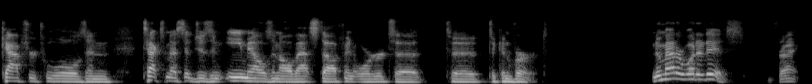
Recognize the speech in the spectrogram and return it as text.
capture tools and text messages and emails and all that stuff in order to to to convert. No matter what it is. That's right.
